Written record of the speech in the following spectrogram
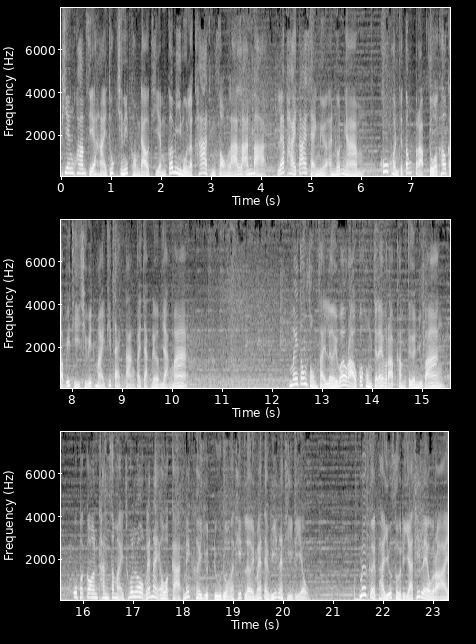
เพียงความเสียหายทุกชนิดของดาวเทียมก็มีมูลค่าถึง 2 ล้านล้านบาท และภายใต้แสงเหนืออันงดงาม ผู้คนจะต้องปรับตัวเข้ากับวิถีชีวิตใหม่ที่แตกต่างไปจากเดิมอย่างมาก ไม่ต้องสงสัยเลยว่าเราก็คงจะได้รับคำเตือนอยู่บ้าง อุปกรณ์ทันสมัยทั่วโลกและในอวกาศไม่เคยหยุดดูดวงอาทิตย์เลยแม้แต่วินาทีเดียว เมื่อเกิดพายุสุริยะที่เลวร้าย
